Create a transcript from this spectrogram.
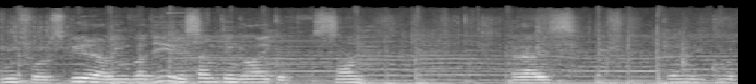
good for spiraling but here is something like a sunrise can be good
